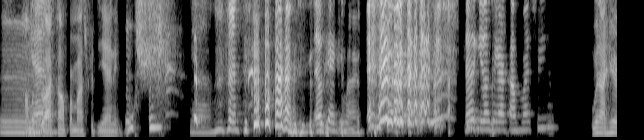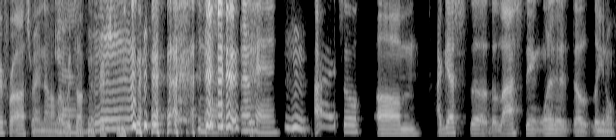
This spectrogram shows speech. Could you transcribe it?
How Mm. much do I compromise for Deanne? Whoosh. yeah okay Kamar. no, you don't think I compromise for you We're not here for us right now. Though. We're talking to Chrystian. yeah. okay All right. So um I guess the the last thing, one of the, the, the, you know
